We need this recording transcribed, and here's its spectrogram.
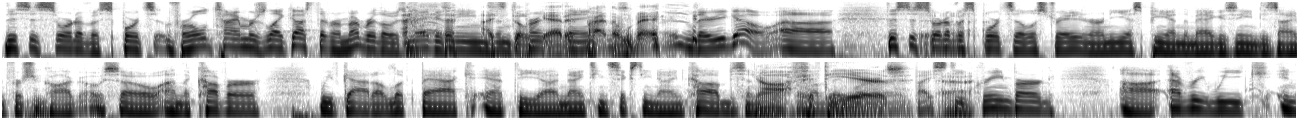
this is sort of a sports for old timers like us that remember those magazines I and still print get it, by the way. there you go. Uh, this is sort of a Sports Illustrated or an ESPN, the magazine designed for Chicago. So on the cover, we've got a look back at the uh, 1969 Cubs and Ah, 50 years. by Steve Greenberg. Uh, every week in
